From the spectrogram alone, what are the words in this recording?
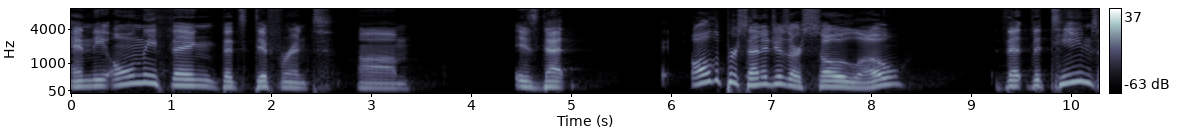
and the only thing that's different um, is that all the percentages are so low that the teams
